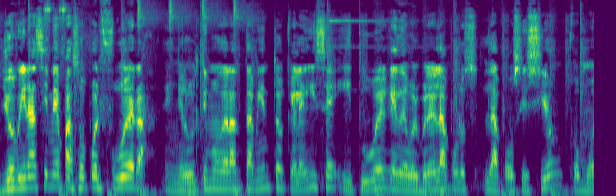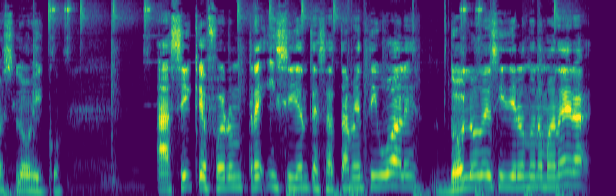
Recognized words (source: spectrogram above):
Giovinazzi me pasó por fuera en el último adelantamiento que le hice y tuve que devolverle la, posición como es lógico. Así que fueron tres incidentes exactamente iguales. Dos lo decidieron de una manera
